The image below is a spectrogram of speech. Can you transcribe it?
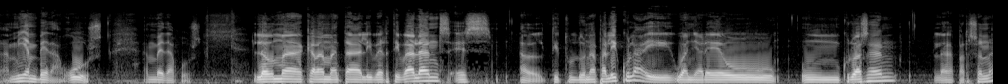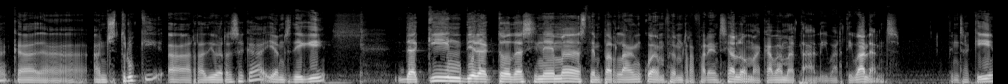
a mi em ve de gust, em ve de gust. L'home que va matar Liberty Balance és el títol d'una pel·lícula i guanyareu un croissant la persona que eh, ens truqui a Ràdio RSK i ens digui de quin director de cinema estem parlant quan fem referència a l'home que va matar Liberty Balance. Fins aquí,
